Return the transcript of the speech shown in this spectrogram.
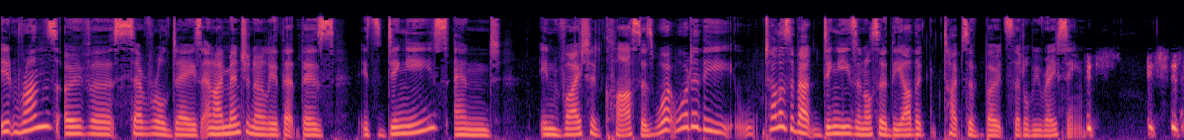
it runs over several days. And I mentioned earlier that there's it's dinghies and invited classes. What what are the tell us about dinghies and also the other types of boats that'll be racing? It's it's it's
